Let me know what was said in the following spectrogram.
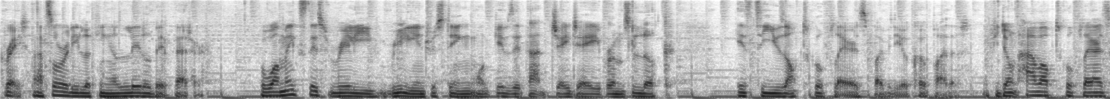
Great, that's already looking a little bit better. But what makes this really, really interesting, what gives it that J.J. Abrams look, is to use optical flares by Video Copilot. If you don't have optical flares,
